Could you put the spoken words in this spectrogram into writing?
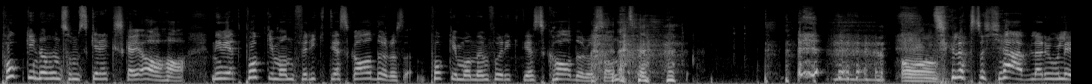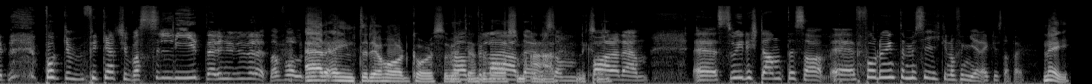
Pokémon som skräck ska jag ha. Ni vet Pokémon för riktiga skador och så. Pokémonen får riktiga skador och sånt. ja, Det skulle vara så jävla roligt. Pokémon Pikachu bara sliter i huvudet av folk. är inte det hardcore så vet jag inte vad som är. som liksom. bara den. Eh, Swedish Dante sa, eh, får du inte musiken att fungera Kristoffer? Nej,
